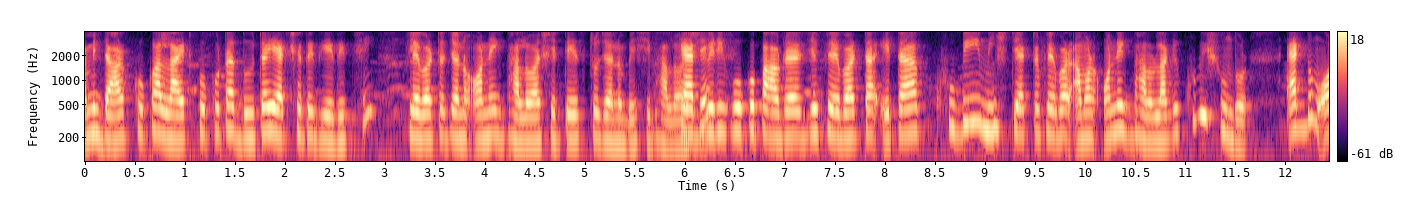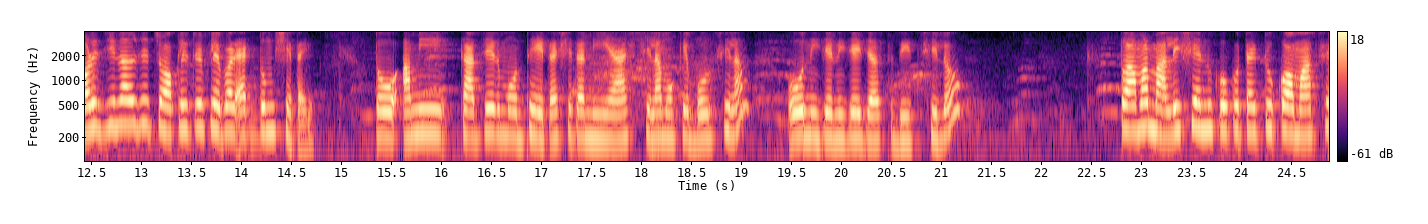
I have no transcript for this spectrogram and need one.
আমি ডার্ক কোকো আর লাইট কোকোটা দুইটাই একসাথে দিয়ে দিচ্ছি। ফ্লেভারটা যেন অনেক ভালো আসে, টেস্টও যেন বেশি ভালো আসে। ক্যাডবেরি কোকো পাউডারের যে ফ্লেভারটা, এটা খুবই মিষ্টি একটা ফ্লেভার। আমার অনেক ভালো লাগে, খুবই সুন্দর। একদম অরিজিনাল যে চকলেটের ফ্লেভার একদম সেটাই। তো আমি কাজের মধ্যে এটা সেটা নিয়ে আসছিলাম, ওকে বলছিলাম, ও নিজে নিজেই জাস্ট দিচ্ছিল। তো আমার মালয়েশিয়ান কোকোটা একটু কম আছে,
